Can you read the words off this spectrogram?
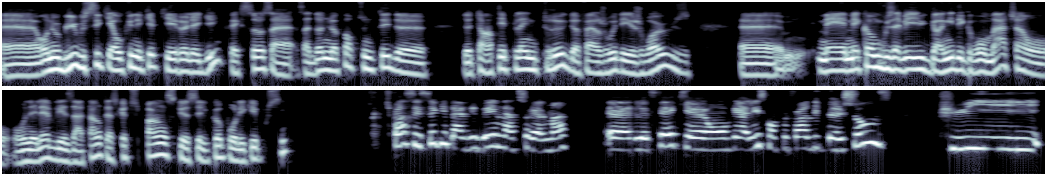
On oublie aussi qu'il n'y a aucune équipe qui est reléguée. Fait que ça, ça, donne l'opportunité de, tenter plein de trucs, de faire jouer des joueuses. Euh, mais, mais, comme vous avez gagné des gros matchs, hein, on, élève les attentes. Est-ce que tu penses que c'est le cas pour l'équipe aussi? Je pense que c'est ça qui est arrivé naturellement. le fait qu'on réalise qu'on peut faire des belles choses, puis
